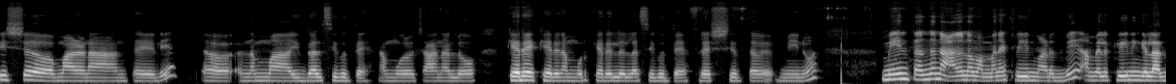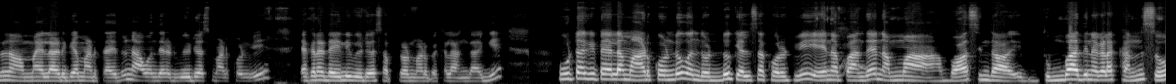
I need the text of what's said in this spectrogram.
ಫಿಶ್ ಮಾಡೋಣ ಅಂತ ಹೇಳಿ ನಮ್ಮ ಇದ್ರಲ್ಲಿ ಸಿಗುತ್ತೆ. ನಮ್ಮೂರ ಚಾನಲ್ಲು ಕೆರೆ ಕೆರೆ, ನಮ್ಮೂರ್ ಕೆರೆಲೆಲ್ಲ ಸಿಗುತ್ತೆ. ಫ್ರೆಶ್ ಇರ್ತವೆ ಮೀನು. ಮೀನ್ ತಂದು ನಾನು ನಮ್ಮ ಅಮ್ಮನೆ ಕ್ಲೀನ್ ಮಾಡಿದ್ವಿ. ಆಮೇಲೆ ಕ್ಲೀನಿಂಗ್ ಎಲ್ಲ ಆದ್ರೆ ನಮ್ಮ ಅಮ್ಮ ಎಲ್ಲ ಅಡುಗೆ ಮಾಡ್ತಾ ಇದ್ರು. ನಾವು ಒಂದೆರಡು ವಿಡಿಯೋಸ್ ಮಾಡ್ಕೊಂಡ್ವಿ. ಯಾಕಂದ್ರೆ ಡೈಲಿ ವಿಡಿಯೋಸ್ ಅಪ್ಲೋಡ್ ಮಾಡ್ಬೇಕಲ್ಲ ಹಂಗಾಗಿ. ಊಟ ಗೀಟ ಎಲ್ಲ ಮಾಡ್ಕೊಂಡು ಒಂದ್ ದೊಡ್ಡ ಕೆಲಸ ಕೊರಟ್ವಿ. ಏನಪ್ಪಾ ಅಂದ್ರೆ ನಮ್ಮ ಬಾಸ್ ಇಂದ ತುಂಬಾ ದಿನಗಳ ಕನಸು.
